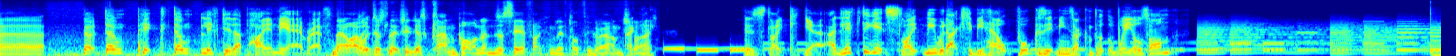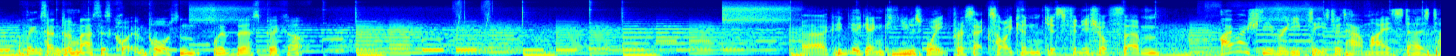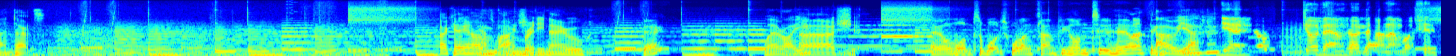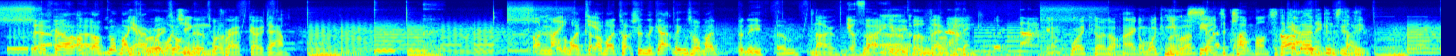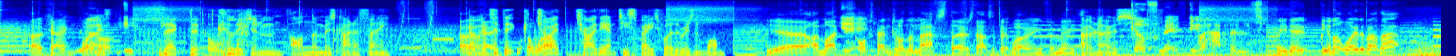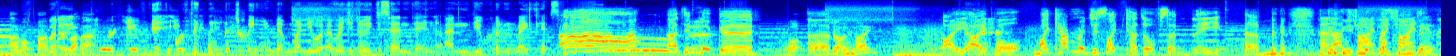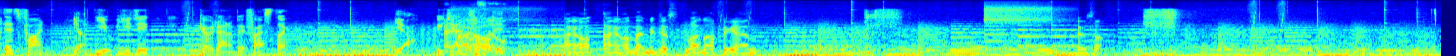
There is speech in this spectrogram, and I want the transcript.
Uh, don't, don't pick. Don't lift it up high in the air, Rev. No, I would just literally just clamp on and just see if I can lift off the ground. Shall Okay. Because, like, yeah, uh, lifting it slightly would actually be helpful because it means I can put the wheels on. I? I think centre of mass is quite important with this pickup. Uh, can, again, can you just wait for a sec so I can just finish off them? I'm actually really pleased with how my stairs turned out. Okay, I'm, I'm ready now. Okay. Where are you? Uh, shit. Anyone want to watch what I'm clamping onto here? I think. oh yeah, Yeah, go, go down, go down. I'm watching. Okay, I've, I've um, got my yeah. camera We're on watching here as well. Rev go down. On my. What, am, I t- yeah. am I touching the Gatlings or am I beneath them? No, You're fine. I'm you're Uh, above uh, everything. Hang on, why can I not? Hang on, why can I You not won't be able to clamp onto the Oh, Gatlings no, though. Okay, why No, not? The, the collision on them is kind of funny. Go Okay. into the Oh, well, try try the empty space where there isn't one. Yeah, I might be Yeah. off centre on the mast though, so that's a bit worrying for me. Oh noes. Go for it. See what happens. But you don't, you're not worried about that? I'm, I'm worried about that. You, were- you, fit- you were fitting between them when you were originally descending, and you couldn't make it. Ah, that didn't look good. What, what's Um, wrong, Mike? I, I will. My camera just like cut off suddenly. Um, No, it that's looked fine. like fine. you'd- It, it's fine. Yeah. You you did go down a bit faster. Yeah. Be And gentle. also- Hang on, hang on, let me just line up again. What's up?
